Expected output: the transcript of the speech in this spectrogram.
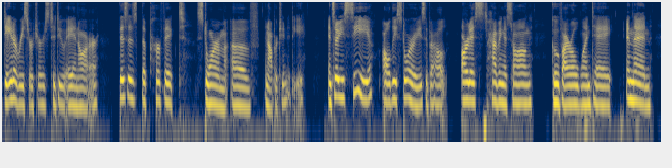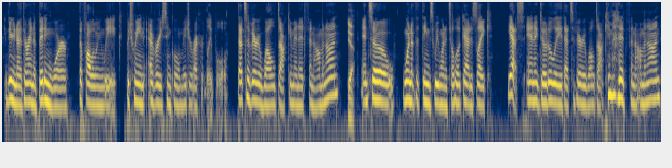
data researchers to do A&R. This is the perfect storm of an opportunity. And so you see all these stories about artists having a song go viral one day and then you know they're in a bidding war the following week between every single major record label. That's a very well documented phenomenon. Yeah. And so one of the things we wanted to look at is like, yes, anecdotally, that's a very well documented phenomenon,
